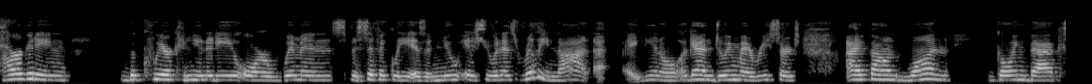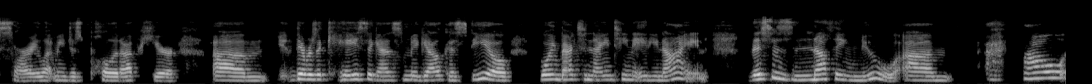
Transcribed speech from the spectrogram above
targeting the queer community or women specifically is a new issue and it's really not you know again doing my research i found one going back sorry let me just pull it up here. Um, there was a case against miguel castillo going back to 1989 this is nothing new. Um, how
